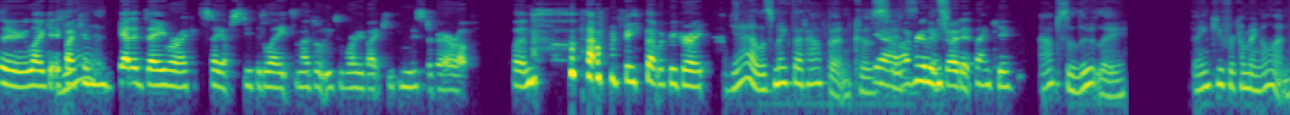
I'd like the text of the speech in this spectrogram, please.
to. Like, if I can get a day where I could stay up stupid late and I don't need to worry about keeping Mr. Bear up, then that would be that would be great. Yeah, let's make that happen because Yeah, I really enjoyed it. Thank you. Absolutely. Thank you for coming on.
